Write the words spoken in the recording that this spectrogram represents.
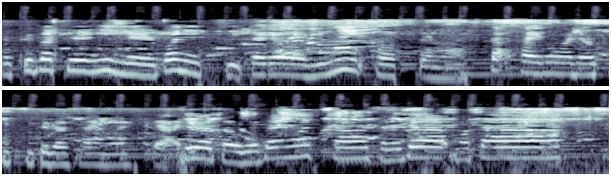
6月25日土曜日に通ってました。最後までお聴きくださいましてありがとうございました。それではまた。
